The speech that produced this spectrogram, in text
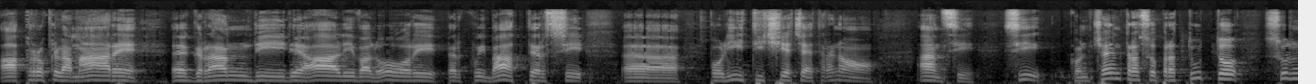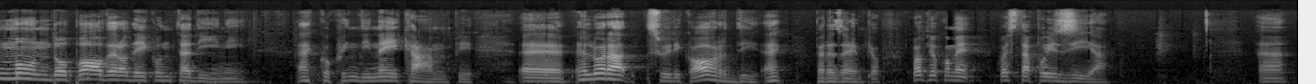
a proclamare eh, grandi ideali, valori per cui battersi, eh, politici, eccetera. No, anzi, si concentra soprattutto sul mondo povero dei contadini, ecco quindi nei campi. Eh, e allora sui ricordi, eh, per esempio, proprio come questa poesia. Eh,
